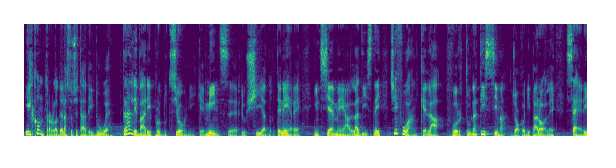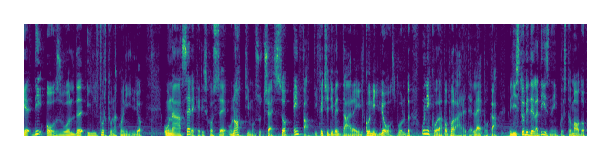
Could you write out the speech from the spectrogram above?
il controllo della società dei due. Tra le varie produzioni che Mintz riuscì ad ottenere insieme alla Disney ci fu anche la fortunatissima, gioco di parole, serie di Oswald il Fortuna Coniglio. Una serie che riscosse un ottimo successo e infatti fece diventare il coniglio Oswald un'icona popolare dell'epoca. Gli studi della Disney in questo modo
